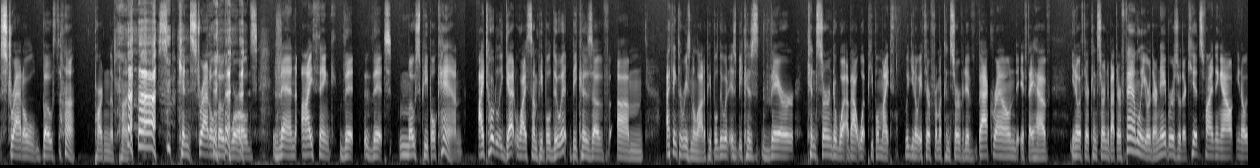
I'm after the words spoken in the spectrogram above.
straddle both, huh? Pardon the pun, can straddle both worlds, then I think that that most people can. I totally get why some people do it because of. Um, I think the reason a lot of people do it is because they're concerned about what people might, you know, if they're from a conservative background, if they have, you know, if they're concerned about their family or their neighbors or their kids finding out, you know,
